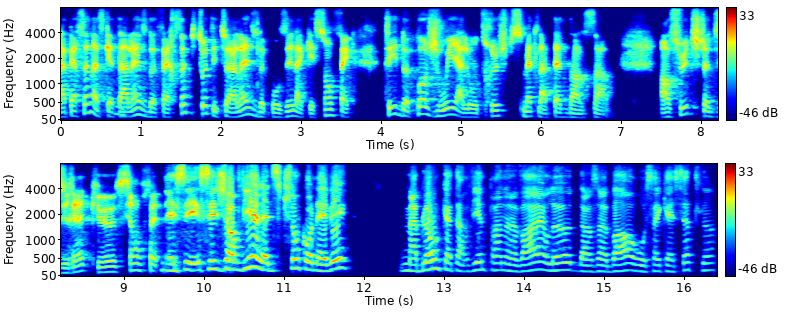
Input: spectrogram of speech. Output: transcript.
La personne, est-ce qu'elle est à l'aise de faire ça? Puis toi, es-tu à l'aise de poser la question? Fait que, tu sais, de ne pas jouer à l'autruche puis se mettre la tête dans le sable. Ensuite, je te dirais que si on fait. Mais c'est, je reviens à la discussion qu'on avait. Ma blonde, quand elle revient de prendre un verre là, dans un bar au 5 à 7, là,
